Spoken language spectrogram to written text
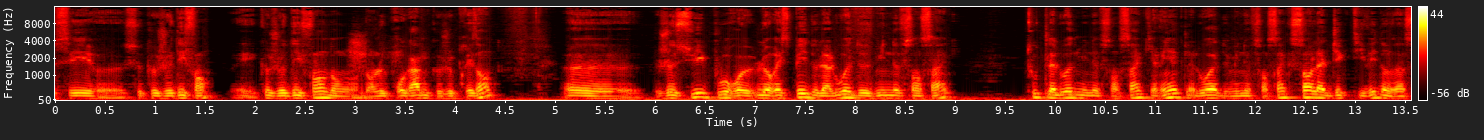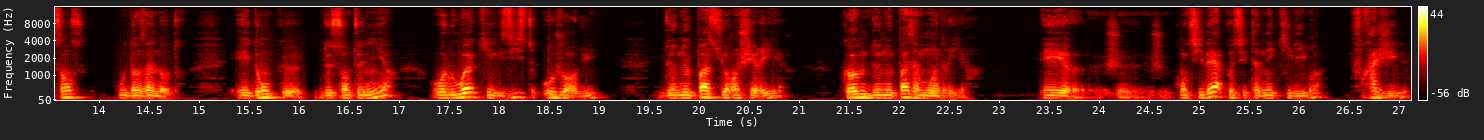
c'est ce que je défends et que je défends dans, dans le programme que je présente. Je suis pour le respect de la loi de 1905, toute la loi de 1905 et rien que la loi de 1905 sans l'adjectiver dans un sens ou dans un autre. Et donc euh, de s'en tenir aux lois qui existent aujourd'hui, de ne pas surenchérir comme de ne pas amoindrir. Et euh, je, je considère que c'est un équilibre fragile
